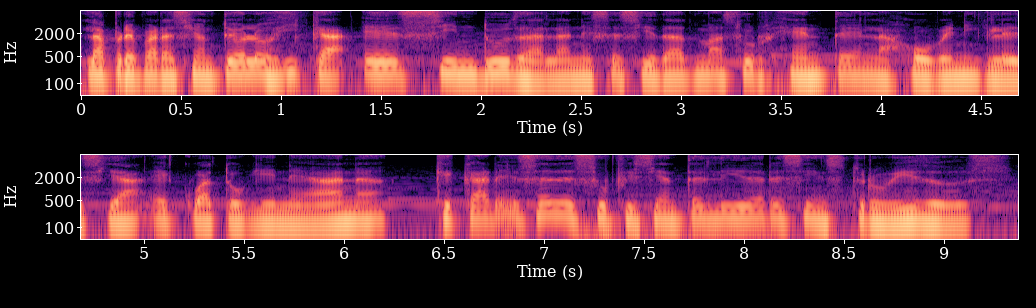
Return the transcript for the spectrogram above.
La preparación teológica es sin duda la necesidad más urgente en la joven iglesia ecuatoguineana que carece de suficientes líderes instruidos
